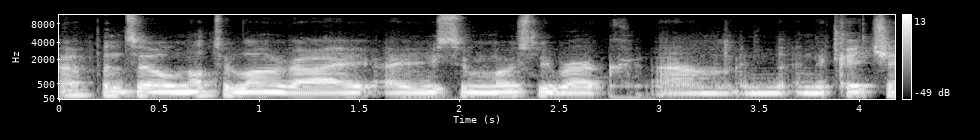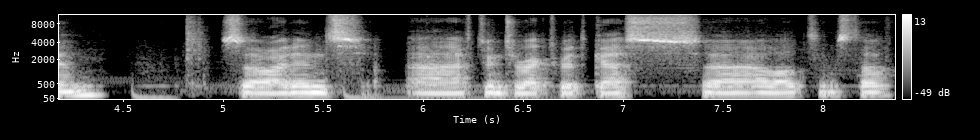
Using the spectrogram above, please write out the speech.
up until not too long ago, I, I used to mostly work um, in, the- in the kitchen. So I didn't uh, have to interact with guests uh, a lot and stuff.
